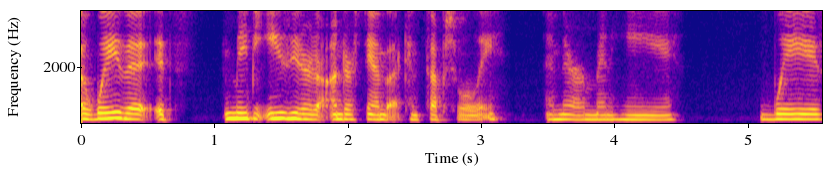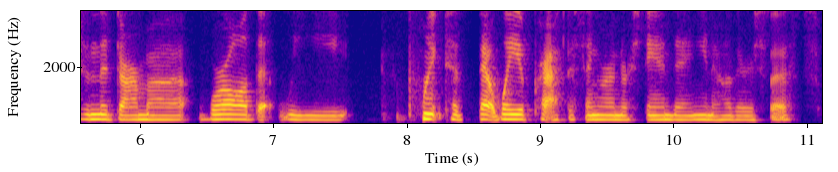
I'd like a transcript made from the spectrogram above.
a way that it's maybe easier to understand that conceptually. And there are many ways in the Dharma world that we point to that way of practicing or understanding. You know, there's this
